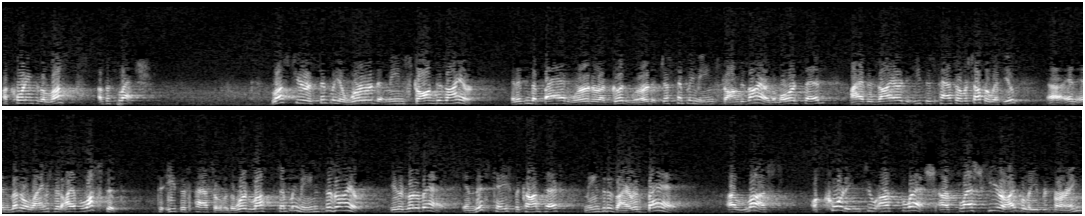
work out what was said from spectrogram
according to the lusts of the flesh. Lust here is simply a word that means strong desire. It isn't a bad word or a good word. It just simply means strong desire. The Lord said, I have desired to eat this Passover supper with you. Uh, in, in literal language, that I have lusted to eat this Passover. The word lust simply means desire, either good or bad. In this case, the context means the desire is bad. A lust according to our flesh. Our flesh here, I believe, referring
